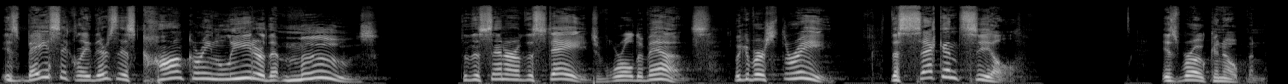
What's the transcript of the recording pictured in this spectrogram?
is basically there's this conquering leader that moves to the center of the stage of world events. Look at verse 3. The second seal is broken open.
